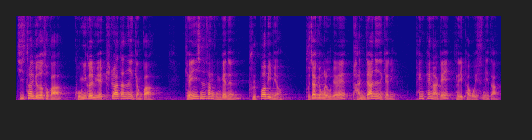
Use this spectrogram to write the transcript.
디지털 교도소가 공익을 위해 필요하다는 의견과 개인 신상 공개는 불법이며 부작용을 우려해 반대하는 의견이 팽팽하게 대립하고 있습니다.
